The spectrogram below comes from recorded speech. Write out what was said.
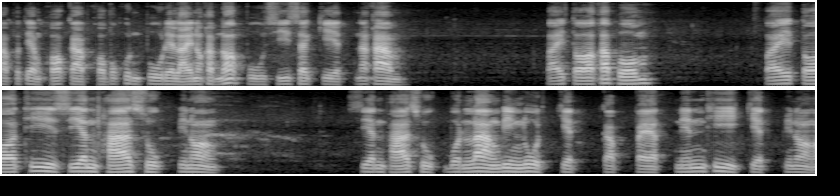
ครับพอเตรียมขอกราบขอบพระคุณปูหลายๆเนาะครับเนาะปูศรีสะเกดนะครับ ไปต่อครับผม ไปต่อที่เซียนผาสุกพี่น้อง ซียนผาสุกบนล่างวิ่งรูดเจ็ดกับแปดเน้นที่เจ็ดพี่น้อง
